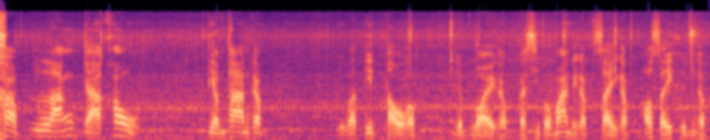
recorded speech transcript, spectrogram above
ขับหลังจากเข้าเตรียมทานครับ หรือว่าติดเตาครับเรียบร้อยครับกระสีประมาณนี้ครับใส่ครับเอาใส่ขึ้นครับ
